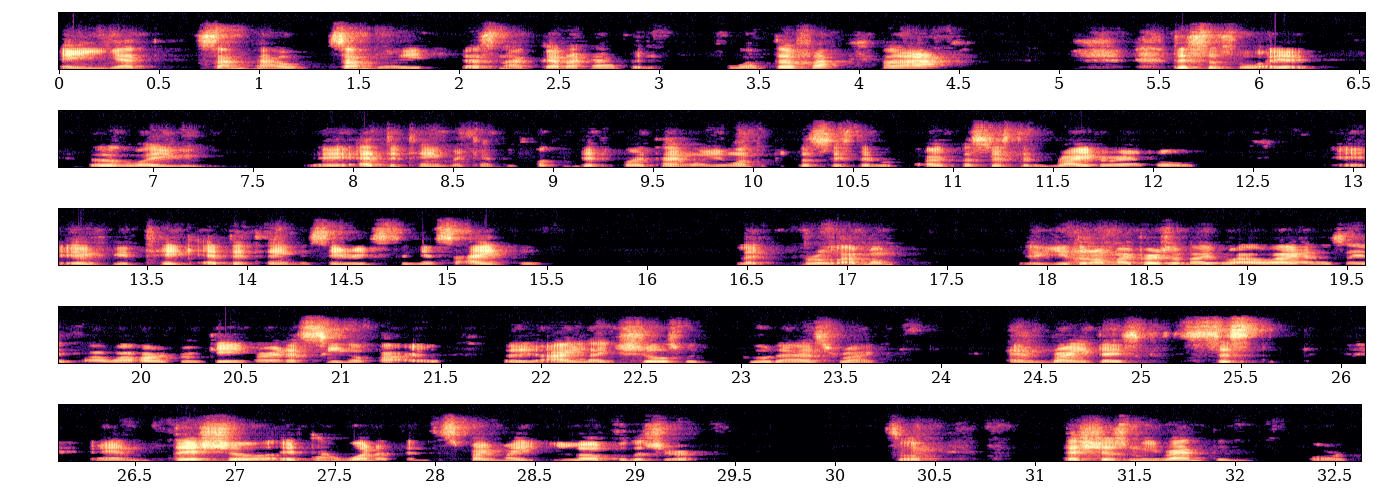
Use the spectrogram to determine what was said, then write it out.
And yet, somehow, someway, that's not gonna happen. What the fuck? Ah! This is why this is why you, uh, entertainment can be fucking difficult at time when you want to be consistent a consistent writer at all. If you take entertainment seriously as I do, like bro, I'm a you don't know my personal life. Well, I have to say I'm a hardcore gamer and a cinephile. Like, I like shows with good ass writing and writing that is consistent. And this show is not one of them, despite my love for the show. So that's just me ranting for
